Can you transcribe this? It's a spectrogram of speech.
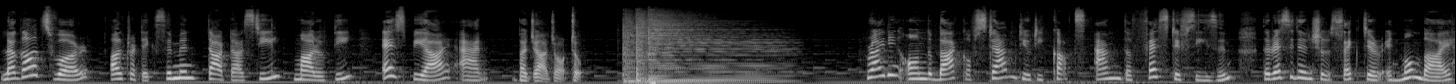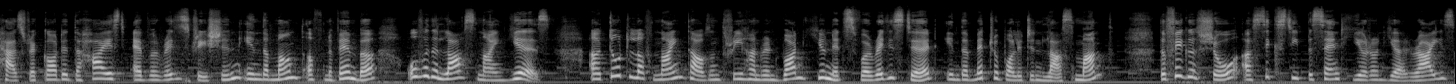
Laggards were Ultratech Cement, Tata Steel, Maruti, SBI, and Bajaj Auto. Riding on the back of stamp duty cuts and the festive season, the residential sector in Mumbai has recorded the highest ever registration in the month of November over the last nine years. A total of 9,301 units were registered in the metropolitan last month. The figures show a 60% year on year rise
